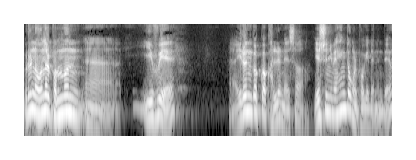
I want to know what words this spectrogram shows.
우리는 오늘 본문 어, 이후에 어, 이런 것과 관련해서 예수님의 행동을 보게 되는데요.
